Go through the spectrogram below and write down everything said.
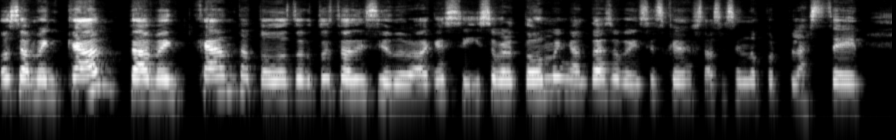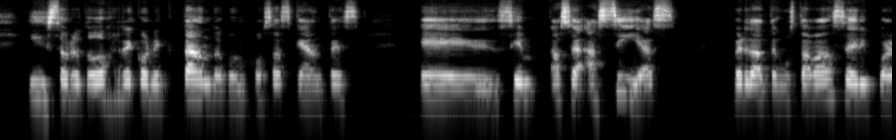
O sea, me encanta, me encanta todo esto que tú estás diciendo, ¿verdad que sí? Y sobre todo me encanta eso que dices que estás haciendo por placer y sobre todo reconectando con cosas que antes, eh, o sea, hacías, ¿verdad? Te gustaban hacer y por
